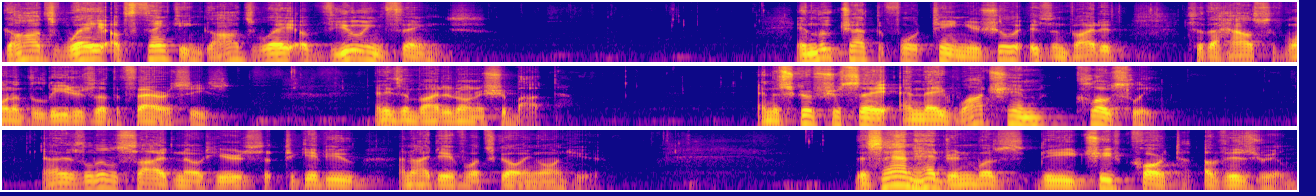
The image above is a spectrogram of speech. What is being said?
God's way of thinking, God's way of viewing things. In Luke chapter 14, Yeshua is invited to the house of one of the leaders of the Pharisees, and he's invited on a Shabbat. And the scriptures say, and they watch him closely. Now, there's a little side note here to give you an idea of what's going on here. The Sanhedrin was the chief court of Israel.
